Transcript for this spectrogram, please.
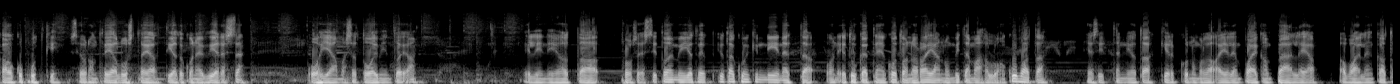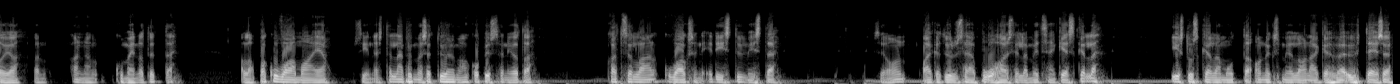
kaukoputki, seurantajalusta ja tietokone vieressä ohjaamassa toimintoja. Eli niin, jota, prosessi toimii jotakuinkin niin, että on etukäteen kotona rajannut, mitä mä haluan kuvata, ja sitten jota kirkkonummella ajelen paikan päälle ja availen katoja, annan komennot, että alapa kuvaamaan, ja siinä sitten lämpimässä työmaakopissa, niin jota katsellaan kuvauksen edistymistä. Se on aika tylsää puuhaa siellä metsän keskellä istuskella, mutta onneksi meillä on aika hyvä yhteisö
